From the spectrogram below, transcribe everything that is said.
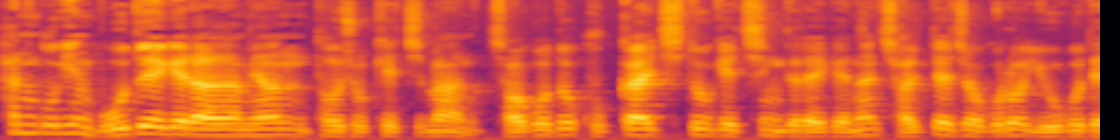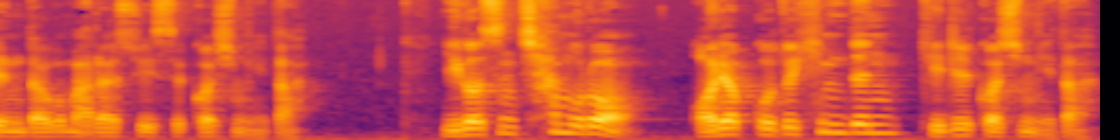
한국인 모두에게라면 더 좋겠지만 적어도 국가의 지도 계층들에게는 절대적으로 요구된다고 말할 수 있을 것입니다. 이것은 참으로 어렵고도 힘든 길일 것입니다.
